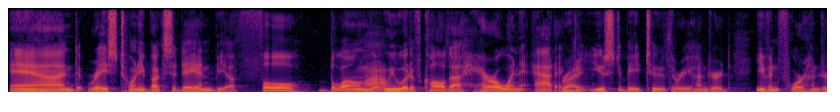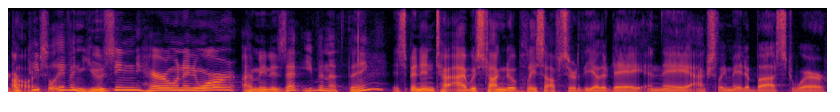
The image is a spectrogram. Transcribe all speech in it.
and raise 20 bucks a day and be a full blown, what we would have called a heroin addict. Right. It used to be two, 300, even $400. Are people even using heroin anymore? I mean, is that even a thing? It's been entire. I was talking to a police officer the other day, and they actually made a bust where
